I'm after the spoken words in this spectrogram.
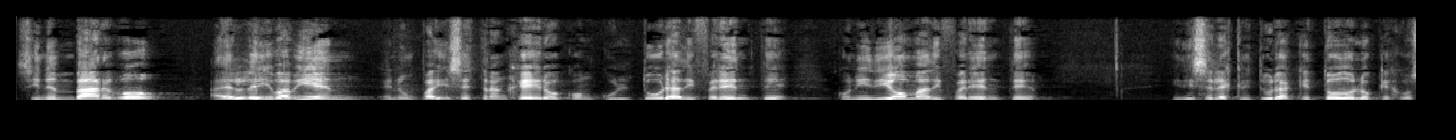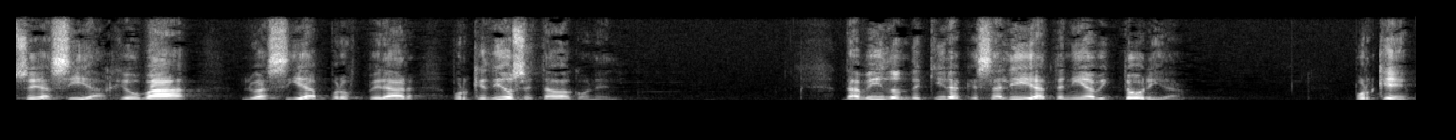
Sin embargo, a él le iba bien en un país extranjero con cultura diferente, con idioma diferente. Y dice la escritura que todo lo que José hacía, Jehová lo hacía prosperar, porque Dios estaba con él. David, donde quiera que salía, tenía victoria. ¿Por qué?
